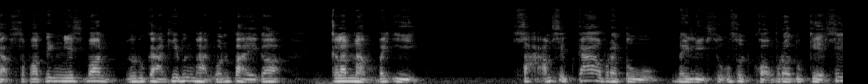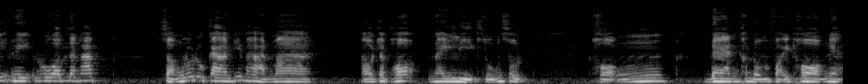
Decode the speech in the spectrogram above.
กับสปอร์ติ้งลิสบอนฤดูกาลที่เพิ่งผ่านพ้นไปก็ กระหน่ำไปอีก 39 ประตูในลีกสูงสุดของโปรตุเกสซีรีรวมนะครับสองฤดูกาลที่ผ่านมา เอาเฉพาะในลีกสูงสุดของแดนขนมฝอยทองเนี่ย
